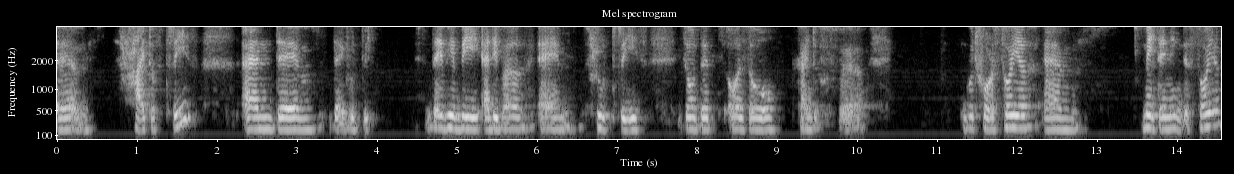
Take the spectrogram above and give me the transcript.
um, height of trees, and um, they would be they will be edible um, fruit trees. So that's also kind of uh, good for soil, um, maintaining the soil,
